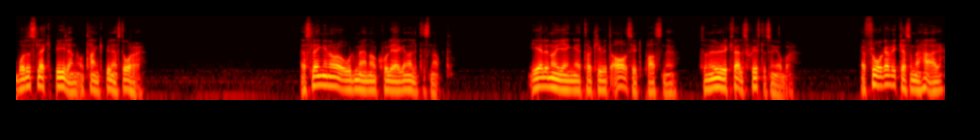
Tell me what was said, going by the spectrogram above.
Både släckbilen och tankbilen står här. Jag slänger några ord med en av kollegorna lite snabbt. Elin och gänget har klivit av sitt pass nu, så nu är det kvällsskiftet som jobbar. Jag frågar vilka som är här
